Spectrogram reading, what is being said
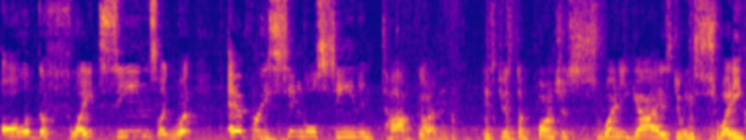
all of the flight scenes, like what every single scene in Top Gun is just a bunch of sweaty guys doing sweaty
